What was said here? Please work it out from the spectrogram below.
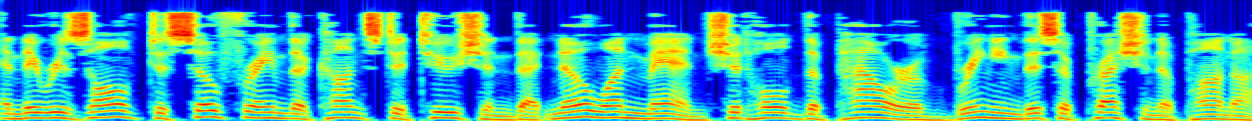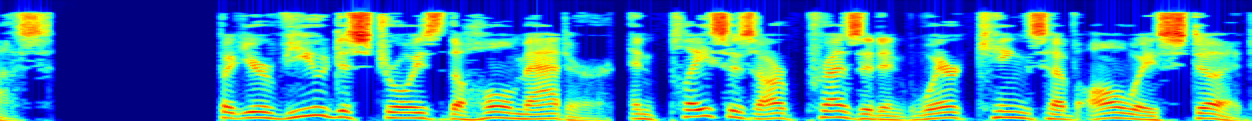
and they resolved to so frame the Constitution that no one man should hold the power of bringing this oppression upon us. But your view destroys the whole matter, and places our president where kings have always stood."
